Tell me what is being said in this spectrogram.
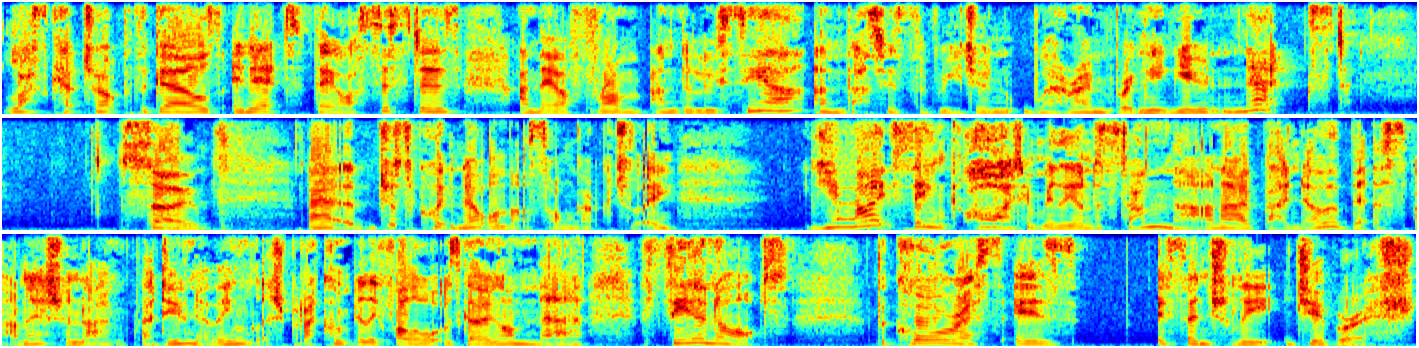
Las Ketchup, the girls in it, they are sisters and they are from Andalusia, and that is the region where I'm bringing you next. So, uh, just a quick note on that song actually. You might think, oh, I didn't really understand that, and I, I know a bit of Spanish and I, I do know English, but I couldn't really follow what was going on there. Fear not, the chorus is essentially gibberish.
